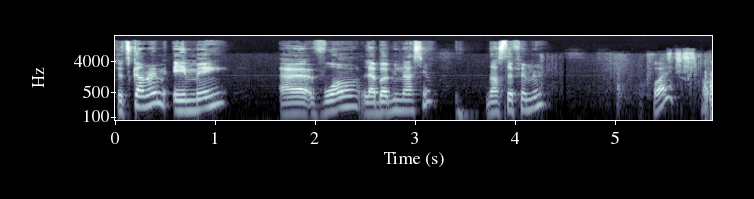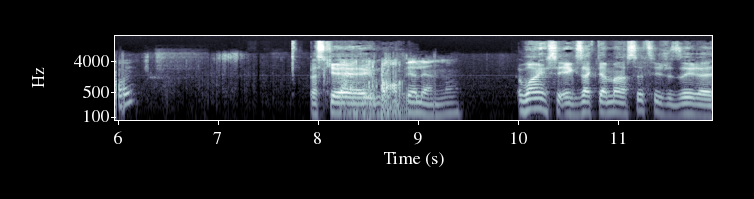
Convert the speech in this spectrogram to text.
T'as-tu quand même aimé euh, voir l'abomination dans ce film-là? Ouais, ouais. Parce C'est que. bon villain. Ouais, c'est exactement ça, tu sais, je veux dire. euh,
